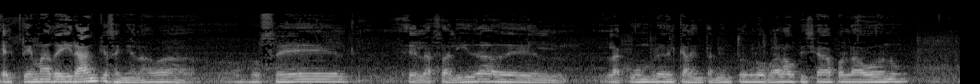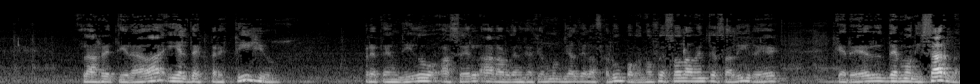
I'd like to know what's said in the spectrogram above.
el tema de Irán que señalaba José, el- eh, la salida de la cumbre del calentamiento global auspiciada por la ONU, la retirada y el desprestigio pretendido hacer a la Organización Mundial de la Salud, porque no fue solamente salir, es querer demonizarla.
